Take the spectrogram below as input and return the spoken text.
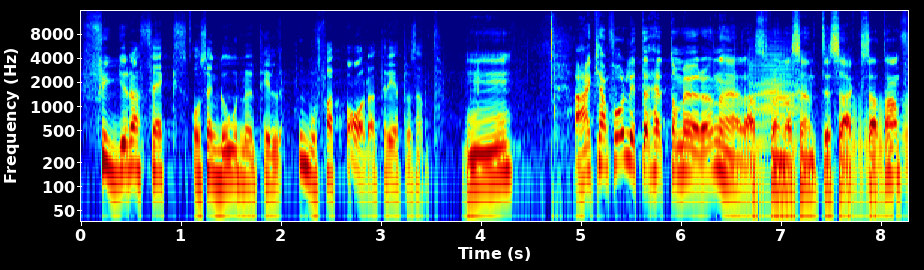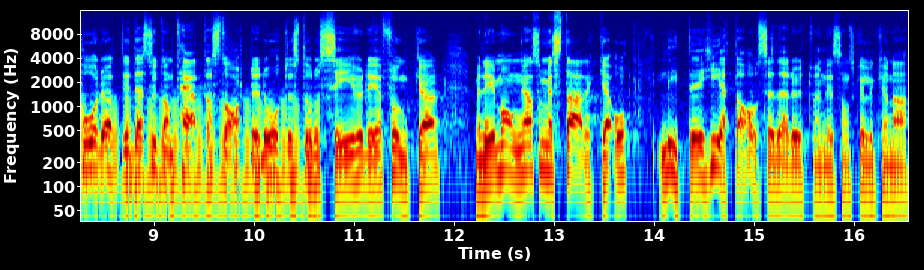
4, 6 och sen Gordner till ofattbara 3 Mm. Han kan få lite hett om öronen här, Astronacente Sack. Så att han får rött. Det är dessutom täta starter. Det återstår att se hur det funkar. Men det är många som är starka och lite heta av sig där utvändigt som skulle kunna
